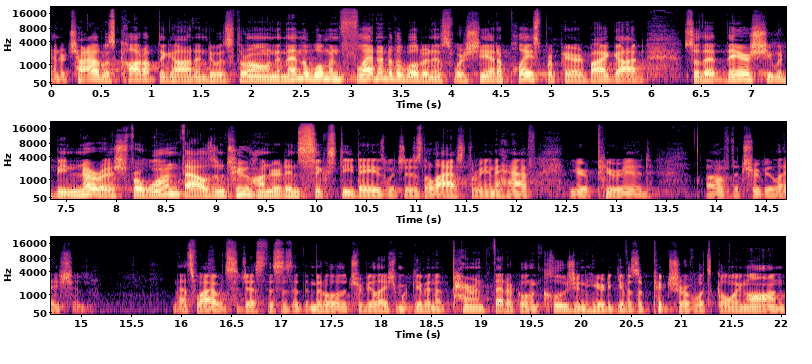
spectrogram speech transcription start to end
and her child was caught up to God and to his throne. And then the woman fled into the wilderness where she had a place prepared by God so that there she would be nourished for 1,260 days, which is the last three and a half year period of the tribulation. That's why I would suggest this is at the middle of the tribulation. We're given a parenthetical inclusion here to give us a picture of what's going on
